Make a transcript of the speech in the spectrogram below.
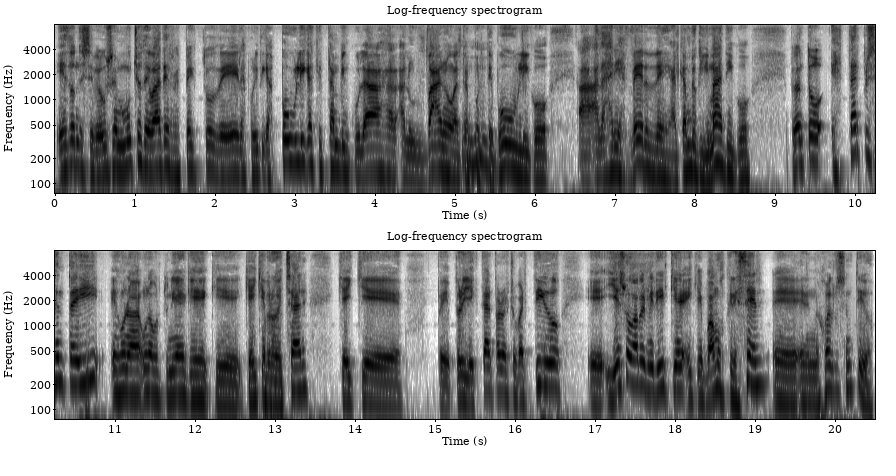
es donde se producen muchos debates respecto de las políticas públicas que están vinculadas al urbano, al transporte público, a, a las áreas verdes, al cambio climático. Por lo tanto, estar presente ahí es una, una oportunidad que, que, hay que aprovechar, que hay que eh, proyectar para nuestro partido eh, y eso va a permitir que, que podamos crecer eh, en el mejor de los sentidos.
